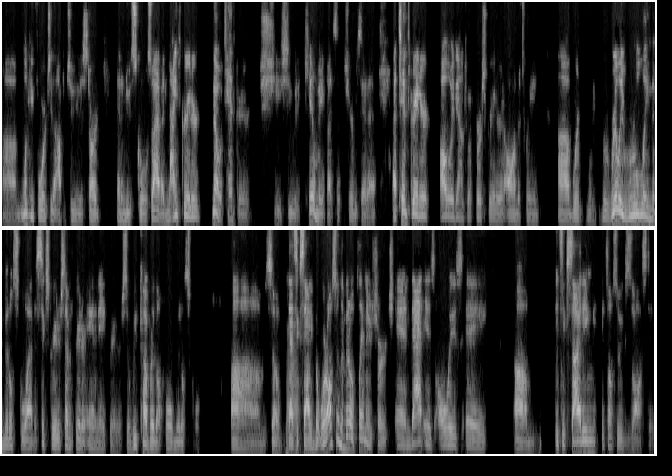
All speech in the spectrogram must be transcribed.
um, looking forward to the opportunity to start at a new school. So I have a ninth grader, no, a tenth grader. She she would kill me if I said sure we say that. A tenth grader, all the way down to a first grader, and all in between. Uh, we're we're really ruling the middle school. I have a sixth grader, seventh grader, and an eighth grader, so we cover the whole middle school. Um, so that's exciting. But we're also in the middle of planning a church, and that is always a um, it's exciting. It's also exhausting.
